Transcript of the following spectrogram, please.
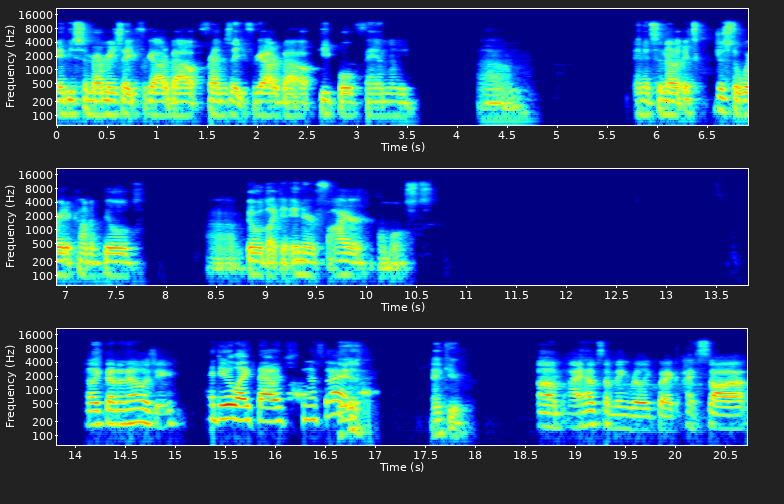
maybe some memories that you forgot about, friends that you forgot about, people, family. Um, and it's another, it's just a way to kind of build, uh, build like an inner fire almost. I like that analogy. I do like that. I was gonna say. Yeah. Thank you. Um, I have something really quick. I saw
